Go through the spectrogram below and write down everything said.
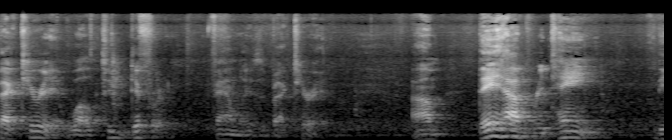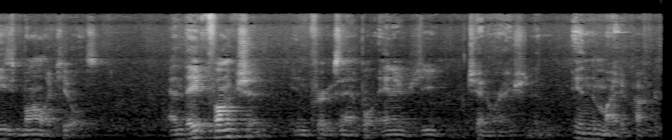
bacteria, well, two different families of bacteria. Um, they have retained these molecules, and they function in, for example, energy generation in, in the mitochondria.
